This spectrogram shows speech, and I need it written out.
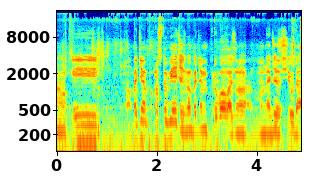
No i no, będziemy po prostu wiedzieć, no, będziemy próbować. No, mam nadzieję, że się uda.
